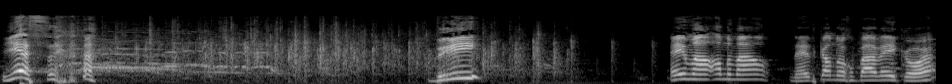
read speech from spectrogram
Yes! Drie. Eenmaal, andermaal. Nee, het kan nog een paar weken hoor.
